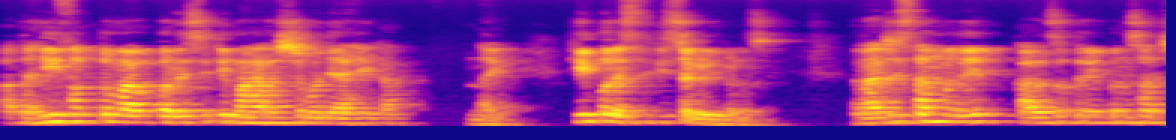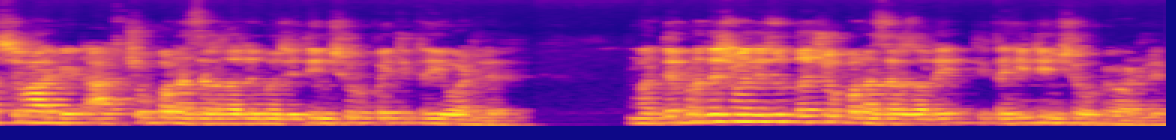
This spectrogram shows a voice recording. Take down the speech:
आता ही फक्त मा- परिस्थिती महाराष्ट्रामध्ये आहे का? नाही. ही परिस्थिती सगळीकडेच. आहे. राजस्थानमध्ये कालचं त्रेपन्न सातशे मार्केट आज चोपन्न हजार झाले म्हणजे तीनशे रुपये तिथेही वाढले मध्य प्रदेशमध्ये सुद्धा चोपन्न हजार झाले तिथेही तीनशे रुपये वाढले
